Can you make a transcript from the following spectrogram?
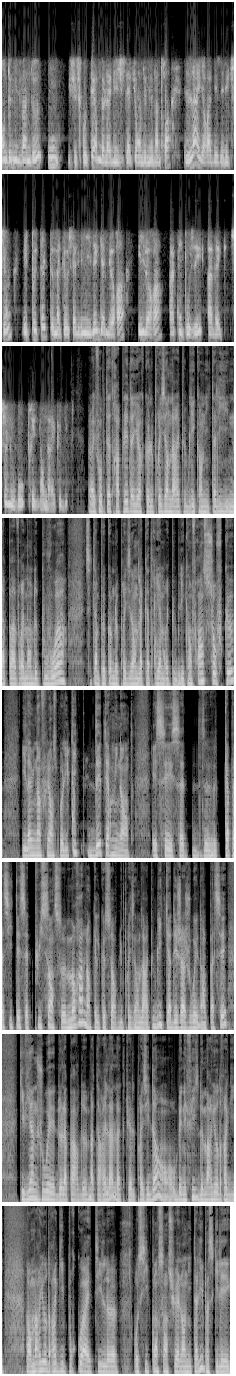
en 2022 ou jusqu'au terme de la législature en 2023. Là, il y aura des élections et peut-être que Matteo Salvini les gagnera et il aura à composer avec ce nouveau président de la République. Alors il faut peut-être rappeler d'ailleurs que le président de la République en Italie n'a pas vraiment de pouvoir. C'est un peu comme le président de la quatrième République en France, sauf que il a une influence politique déterminante. Et c'est cette euh, capacité, cette puissance morale en quelque sorte du président de la République qui a déjà joué dans le passé, qui vient de jouer de la part de Mattarella, l'actuel président, au bénéfice de Mario Draghi. Alors Mario Draghi, pourquoi est-il euh, aussi consensuel en Italie? Parce qu'il est,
